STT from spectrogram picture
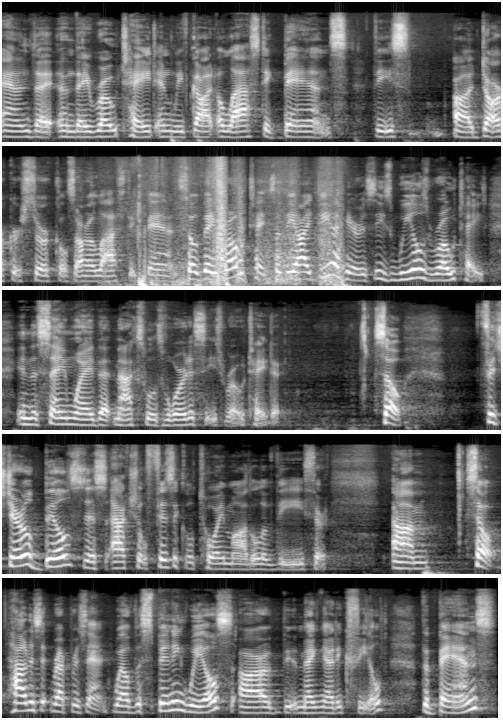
and, the, and they rotate, and we've got elastic bands. These uh, darker circles are elastic bands. So they rotate. So the idea here is these wheels rotate in the same way that Maxwell's vortices rotated. So Fitzgerald builds this actual physical toy model of the ether. Um, so how does it represent? Well, the spinning wheels are the magnetic field. The bands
